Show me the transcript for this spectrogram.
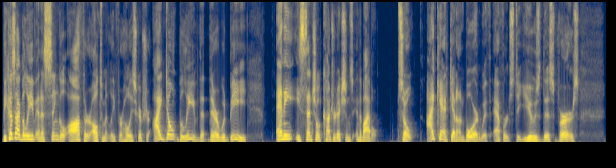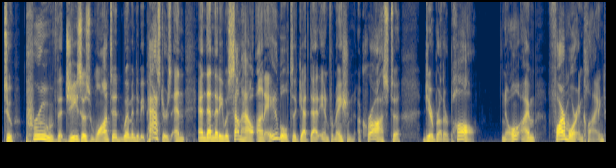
Because I believe in a single author ultimately for holy scripture, I don't believe that there would be any essential contradictions in the Bible. So, I can't get on board with efforts to use this verse to prove that Jesus wanted women to be pastors and and then that he was somehow unable to get that information across to dear brother Paul. No, I'm far more inclined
